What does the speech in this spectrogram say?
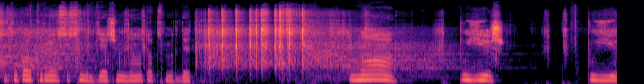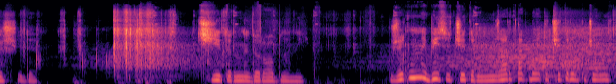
що така криса смердяча, вона так смердить. На, поїж. Поїж іде. Читер недороблений. Вже як мене бісить читер, ну зараз так багато читерів почалось,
